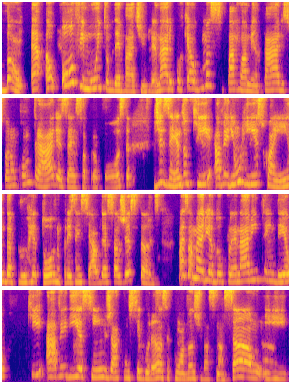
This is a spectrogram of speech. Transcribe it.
Bom, é, houve muito debate em plenário porque algumas parlamentares foram contrárias a essa proposta, dizendo que haveria um risco ainda para o retorno presencial dessas gestantes. Mas a maioria do plenário entendeu que haveria, sim, já com segurança, com avanço de vacinação e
